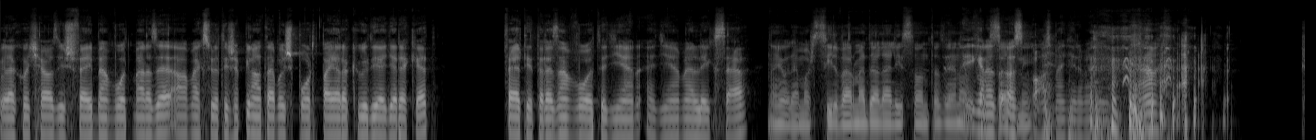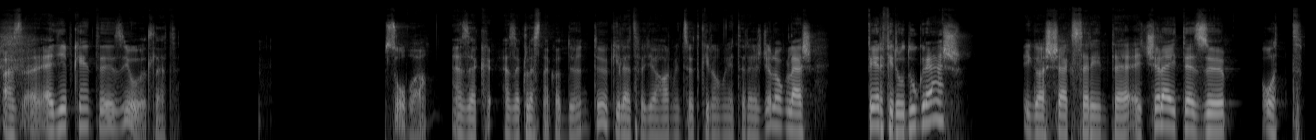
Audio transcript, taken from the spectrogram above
főleg, hogyha az is fejben volt már az, e- a megszületése pillanatában, hogy sportpályára küldi a gyereket. feltételezem volt egy ilyen, egy ilyen mellékszál. Na jó, de most Silver Medal ellison azért nem Igen, az, az, az mennyire menő. nem? Az, egyébként ez jó ötlet. Szóval, ezek, ezek lesznek a döntők, illetve ugye a 35 kilométeres gyaloglás. Férfi rudugrás, igazság szerint egy selejtező, ott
